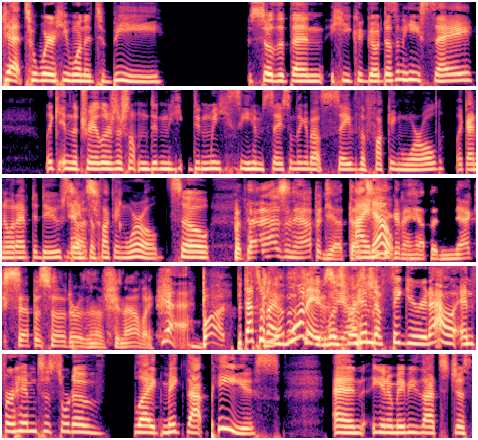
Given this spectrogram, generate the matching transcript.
get to where he wanted to be so that then he could go doesn't he say like in the trailers or something didn't he, didn't we see him say something about save the fucking world like i know what i have to do save Yes. the fucking world so but that hasn't happened yet. I That's know. either going to happen next episode or in the finale. yeah But but that's what i wanted was for him to- to figure it out and for him to sort of like make that peace and you know maybe that's just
